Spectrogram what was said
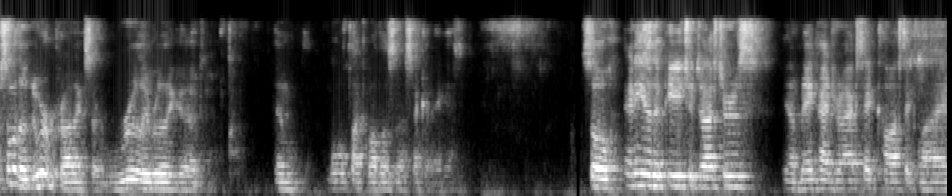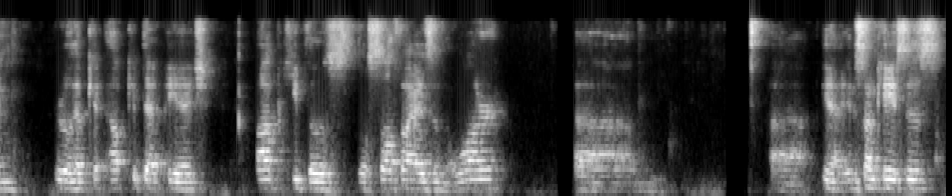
some of the newer products are really, really good. And we'll talk about those in a second, I guess. So any of the pH adjusters, you know, main hydroxide, caustic lime, really help, keep- help keep that pH up, keep those, those sulfides in the water. Um, uh, Yeah, in some cases,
